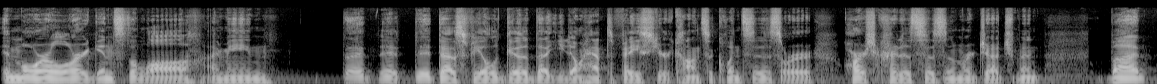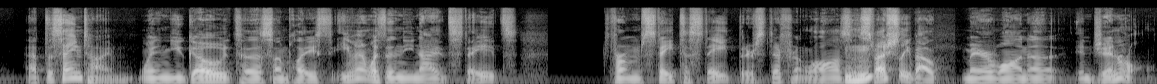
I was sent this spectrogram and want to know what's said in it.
immoral, or against the law. I mean, that it it does feel good that you don't have to face your consequences or harsh criticism or judgment. But at the same time, when you go to some place, even within the United States, from state to state, there's different laws, mm-hmm. especially about marijuana in general.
